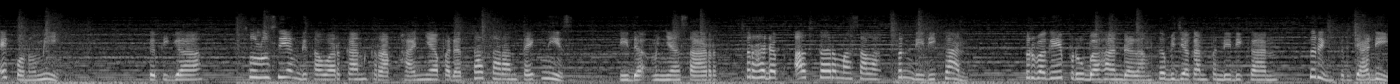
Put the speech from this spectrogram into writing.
ekonomi. Ketiga, solusi yang ditawarkan kerap hanya pada tataran teknis, tidak menyasar terhadap akar masalah pendidikan. Berbagai perubahan dalam kebijakan pendidikan sering terjadi.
